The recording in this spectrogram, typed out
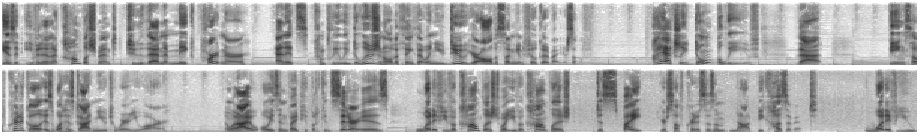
Is it even an accomplishment to then make partner? And it's completely delusional to think that when you do, you're all of a sudden going to feel good about yourself. I actually don't believe that being self critical is what has gotten you to where you are. And what I always invite people to consider is what if you've accomplished what you've accomplished despite your self criticism, not because of it? What if you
